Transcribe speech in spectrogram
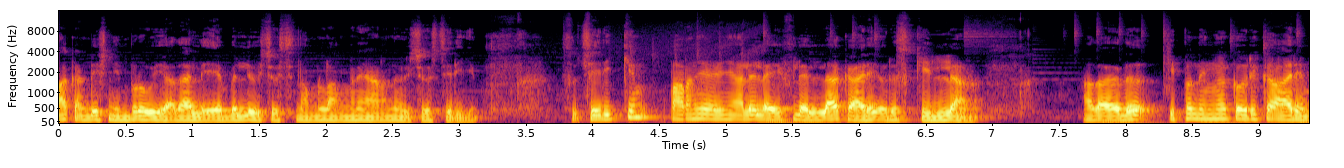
ആ കണ്ടീഷൻ ഇമ്പ്രൂവ് ചെയ്യാതെ ആ ലേബലിൽ വിശ്വസിച്ച് നമ്മൾ അങ്ങനെയാണെന്ന് വിശ്വസിച്ചിരിക്കും. സോ ശരിക്കും പറഞ്ഞു കഴിഞ്ഞാൽ ലൈഫിൽ എല്ലാ കാര്യവും ഒരു സ്കില്ലാണ് അതായത് ഇപ്പം നിങ്ങൾക്കൊരു കാര്യം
